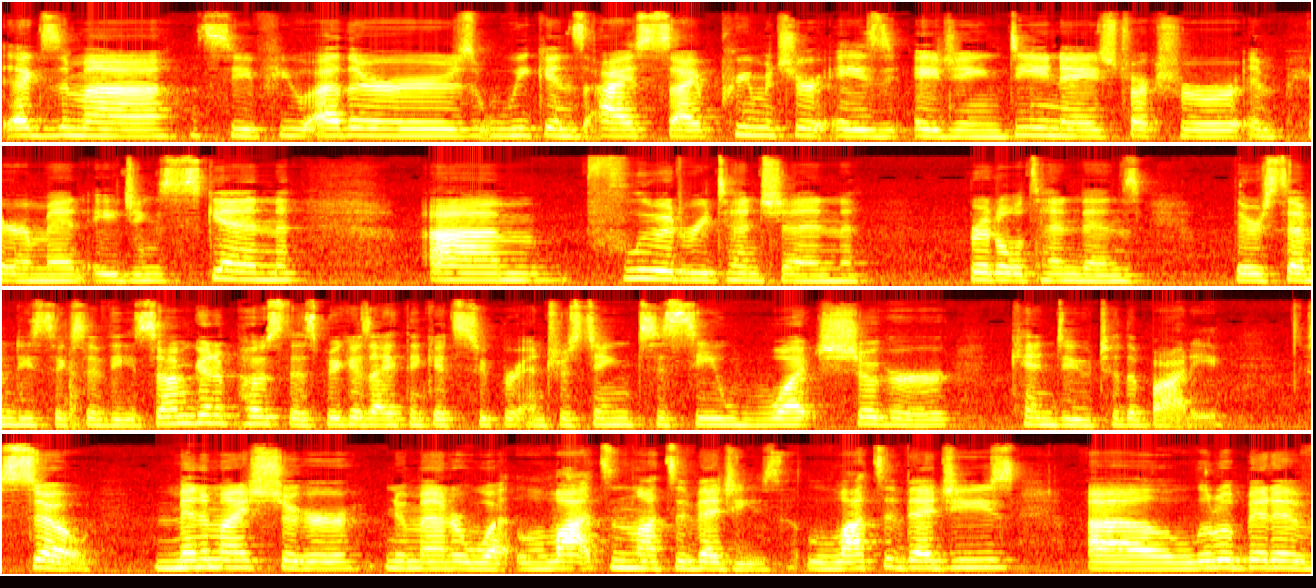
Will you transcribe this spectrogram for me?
eczema. Let's see, a few others. Weakens eyesight, premature aging, DNA structure impairment, aging skin, um, fluid retention, brittle tendons there's 76 of these. So I'm going to post this because I think it's super interesting to see what sugar can do to the body. So minimize sugar no matter what. Lots and lots of veggies. Lots of veggies, a little bit of,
